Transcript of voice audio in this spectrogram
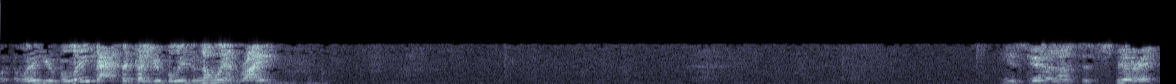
Well, you believe that because you believe in the wind, right? He's given us the Spirit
